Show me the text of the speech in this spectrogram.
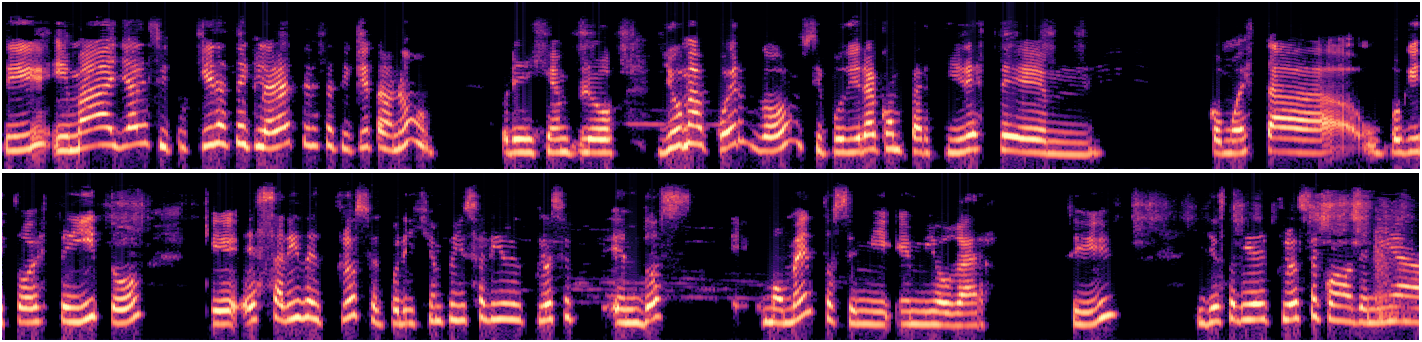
¿sí? Y más allá de si tú quieres declararte esa etiqueta o no. Por ejemplo, yo me acuerdo, si pudiera compartir este, mm, como esta, un poquito este hito, que es salir del closet. Por ejemplo, yo salí del closet en dos momentos en mi, en mi hogar, ¿sí? Yo salí del closet cuando tenía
